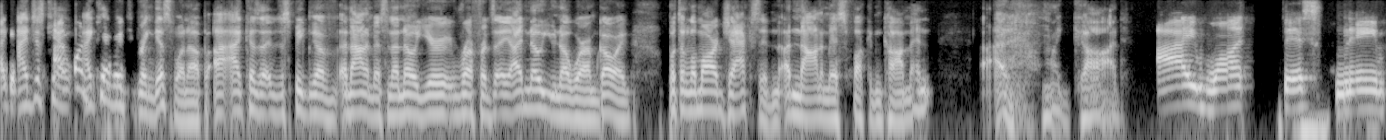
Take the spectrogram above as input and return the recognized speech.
I, I just can't. I, I, can't wait to bring this one up. I because uh, speaking of anonymous, and I know your reference. I know you know where I'm going, but the Lamar Jackson anonymous fucking comment. I, oh my god. I want this name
